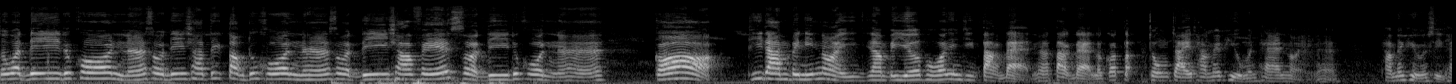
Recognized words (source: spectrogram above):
สวัสดีทุกคนนะ สวัสดีชาวติ๊กต็อกทุกคนนะฮะ สวัสดีชาวเฟซ สวัสดีทุกคนนะฮะ ก็ที่ดำไปนิดหน่อยดำไปเยอะเพราะว่าจริง ๆ ตากแดดนะตากแดดแล้วก็จงใจทำให้ผิวมันแทนหน่อยนะฮะ ทำให้ผิวมันสีแท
